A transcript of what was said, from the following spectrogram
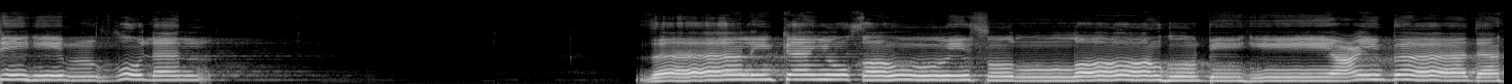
تحتهم ظلل. ذلك يخوف الله به عباده.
